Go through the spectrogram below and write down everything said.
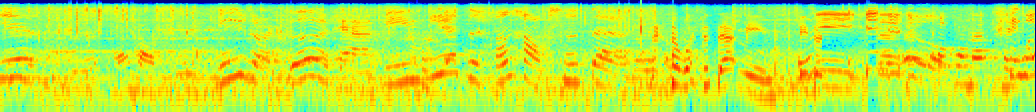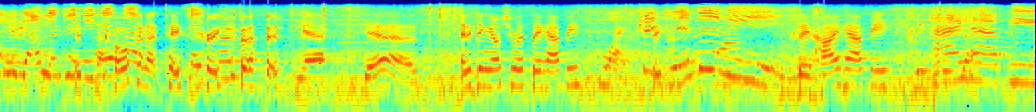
椰子。很好吃。 These are good, Happy. 椰子很好吃的。 what does that mean? These are 你的呃 coconut Hey, tastes while you're very down there, good. can the you get coconut tastes take very one? good. Yeah. Yes. Anything else you want to say, Happy? What? Say- Lemony. Say hi, Happy. Hi, Happy.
